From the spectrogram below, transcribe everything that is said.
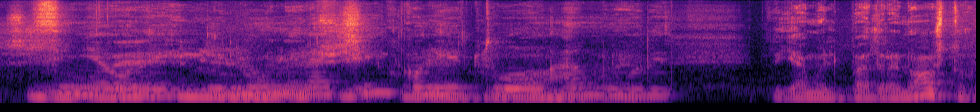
Signore, illuminaci con il tuo amore. Preghiamo il Padre nostro,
